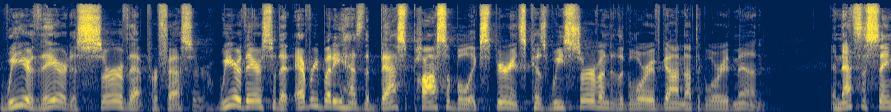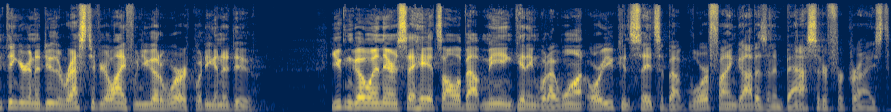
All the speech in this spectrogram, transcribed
We are there to serve that professor. We are there so that everybody has the best possible experience because we serve under the glory of God, not the glory of men. And that's the same thing you're going to do the rest of your life when you go to work. What are you going to do? You can go in there and say, hey, it's all about me and getting what I want, or you can say it's about glorifying God as an ambassador for Christ.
